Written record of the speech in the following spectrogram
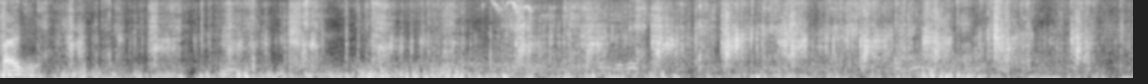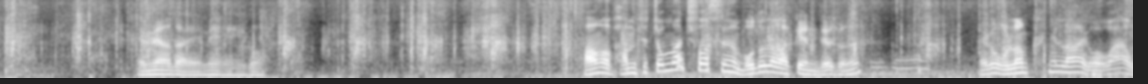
가야지. 애매하다 애매해 이거. 아마 밤새 좀만 추웠으면 못 올라갔겠는데요 저는? 이거 올라오면 큰일 나 이거. 와우.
